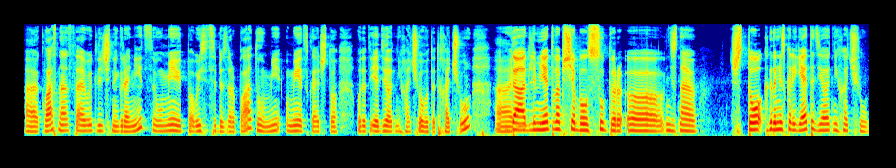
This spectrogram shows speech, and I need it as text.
А, классно отстаивают личные границы, умеют повысить себе зарплату, уме, умеют сказать, что вот это я делать не хочу, вот это хочу. А, да, и... для меня это вообще был супер, э, не знаю, что, когда мне сказали, я это делать не хочу.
